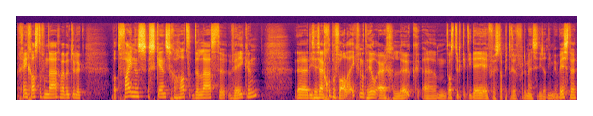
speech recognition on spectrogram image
Geen gasten vandaag. We hebben natuurlijk wat finance scans gehad de laatste weken. Uh, die zijn goed bevallen. Ik vind dat heel erg leuk. Um, het was natuurlijk het idee, even een stapje terug voor de mensen die dat niet meer wisten.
